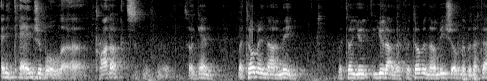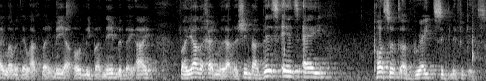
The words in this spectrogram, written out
any tangible uh, products. So again, Vatomer Naami, Yud Aleph, Vatomer Naami Shovna Benatai Lamet Elach Baimi Od Li Banim B'Mei'ai Vayalechem L'Anashim. Now this is a pasuk of great significance.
